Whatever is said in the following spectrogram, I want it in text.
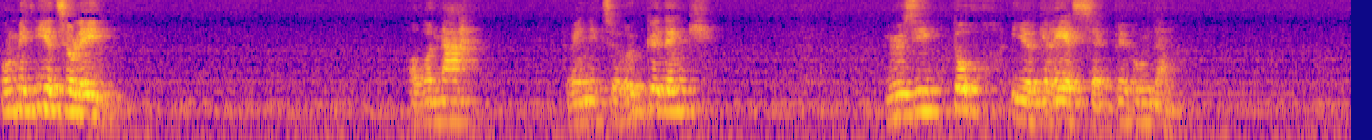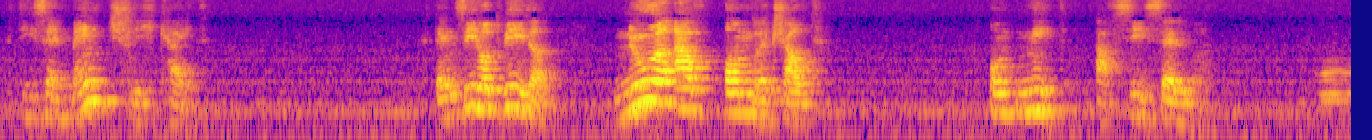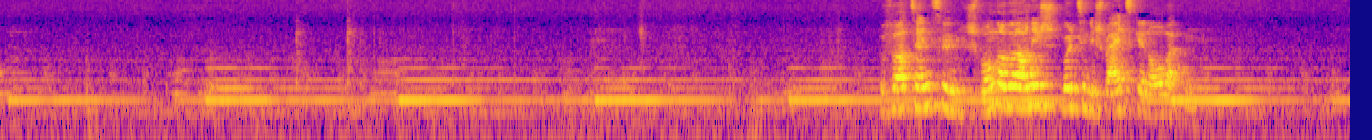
und mit ihr zu leben. Aber na, wenn ich zurückdenke, muss ich doch ihr Gräse bewundern. Diese Menschlichkeit. Denn sie hat wieder nur auf andere geschaut und nicht auf sie selber. Bevor Zenzel schwanger ist, wollte sie in die Schweiz gehen arbeiten.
